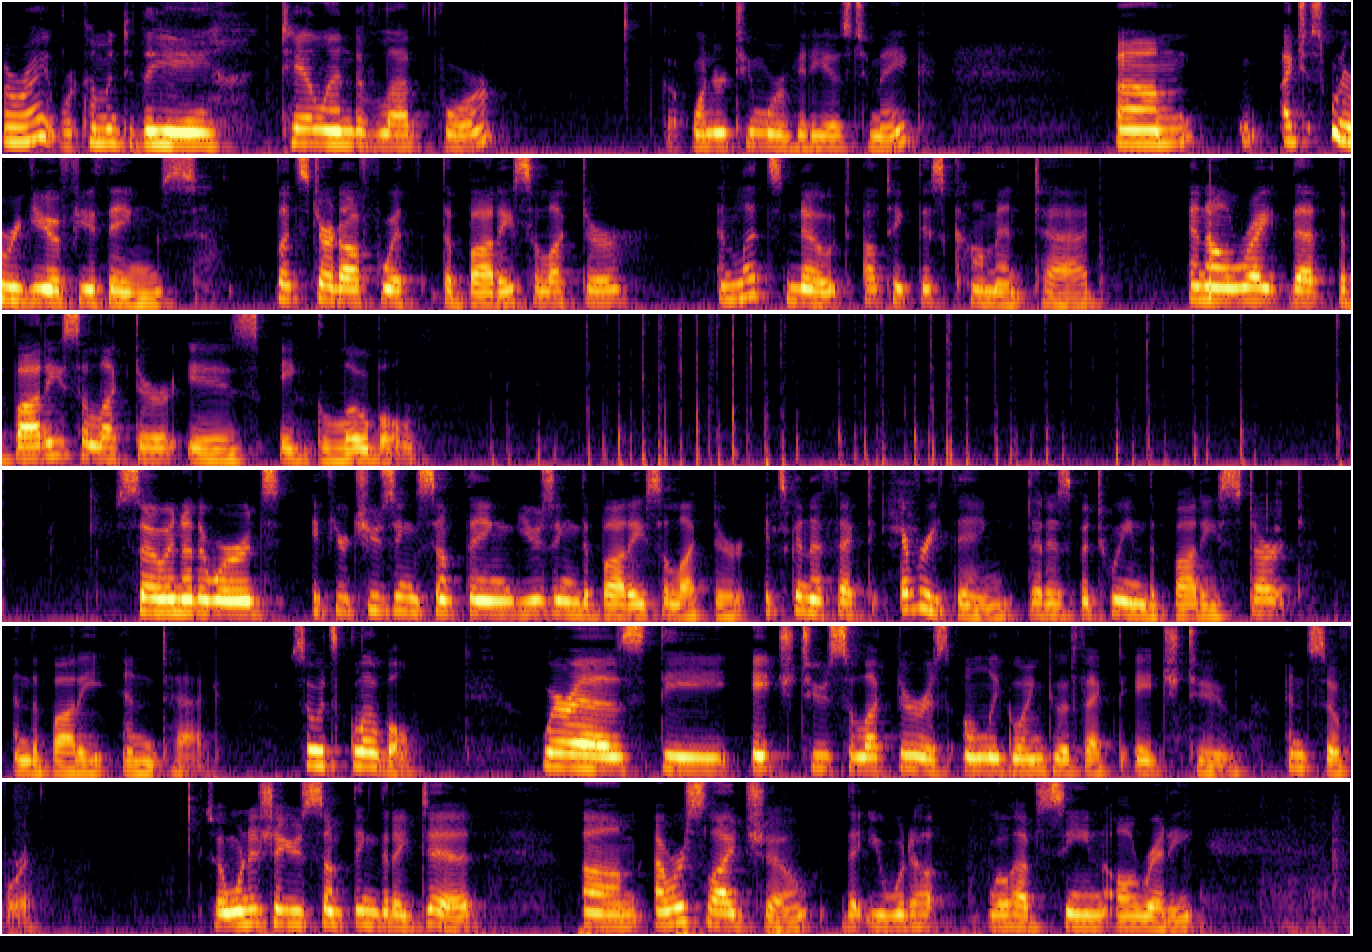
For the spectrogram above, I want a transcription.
All right, we're coming to the tail end of Lab 4. Got one or two more videos to make. Um, I just want to review a few things. Let's start off with the body selector. And let's note, I'll take this comment tag, and I'll write that the body selector is a global. So in other words, if you're choosing something using the body selector, it's going to affect everything that is between the body start and the body end tag. So it's global. Whereas the H2 selector is only going to affect H2 and so forth. So I want to show you something that I did. Um, our slideshow that you would ha will have seen already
